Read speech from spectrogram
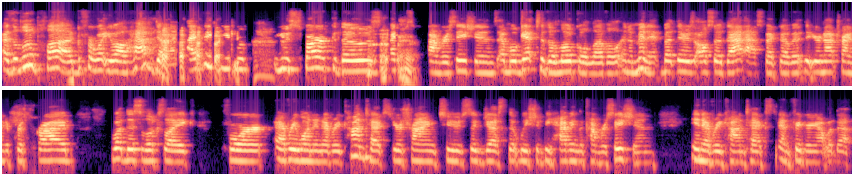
as a little plug for what you all have done, I think you, you, you spark those conversations, and we'll get to the local level in a minute. But there's also that aspect of it that you're not trying to prescribe what this looks like for everyone in every context. You're trying to suggest that we should be having the conversation in every context and figuring out what that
